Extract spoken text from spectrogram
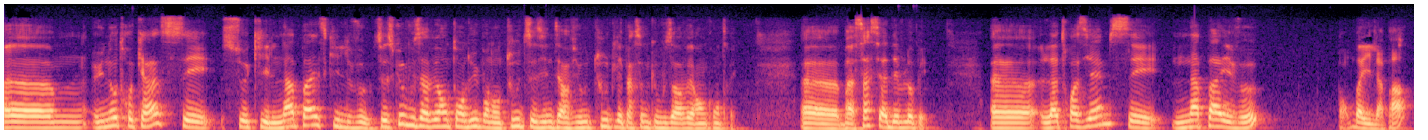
Euh, une autre case, c'est ce qu'il n'a pas et ce qu'il veut. C'est ce que vous avez entendu pendant toutes ces interviews, toutes les personnes que vous avez rencontrées. Euh, bah, ça, c'est à développer. Euh, la troisième, c'est n'a pas et veut. Bon, bah, il n'a pas.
